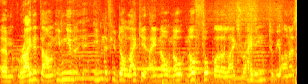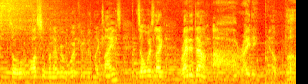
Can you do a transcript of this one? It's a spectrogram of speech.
Um, write it down, even if even if you don't like it. I know no no footballer likes writing, to be honest. So also whenever working with my clients, it's always like write it down. Ah, writing, you know, blah,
